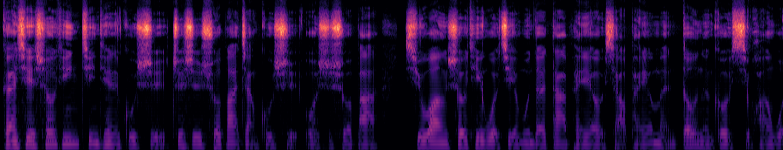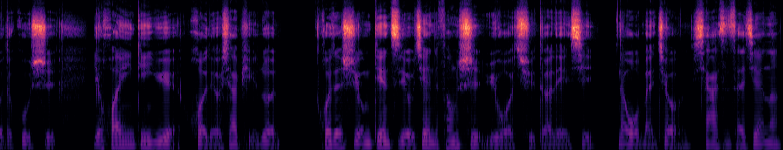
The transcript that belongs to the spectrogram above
感谢收听今天的故事，这是说爸讲故事，我是说爸。希望收听我节目的大朋友、小朋友们都能够喜欢我的故事，也欢迎订阅或留下评论，或者使用电子邮件的方式与我取得联系。那我们就下次再见了。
